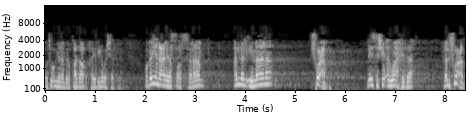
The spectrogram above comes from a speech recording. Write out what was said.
وتؤمن بالقدر خيره وشره. وبين عليه الصلاة والسلام أن الإيمان شعب ليس شيئا واحدا بل شعب.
